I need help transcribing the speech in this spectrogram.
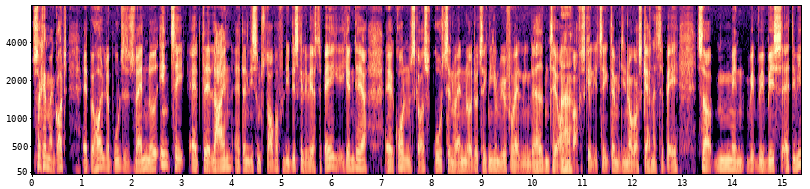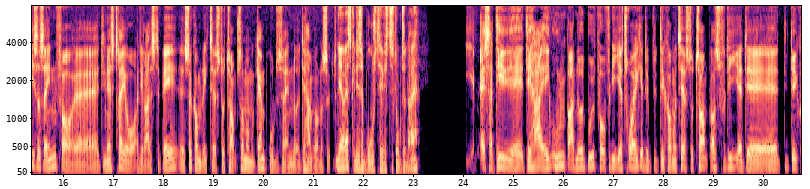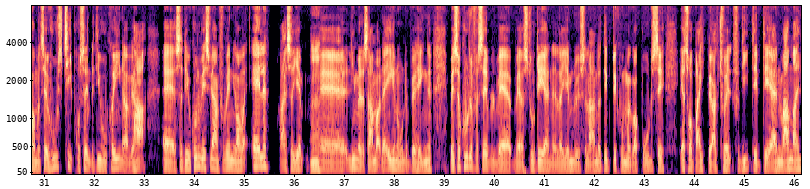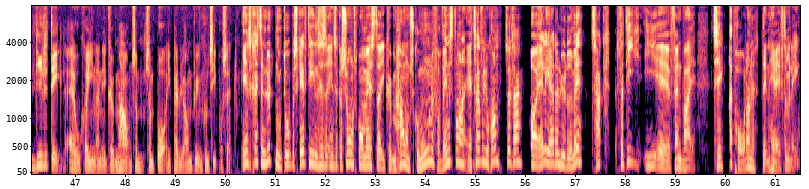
Så kan man godt øh, beholde det og bruge det til andet noget, indtil at øh, lejen at den ligesom stopper, fordi det skal leveres tilbage igen det her. Øh, grunden skal også bruges til noget andet, og det var teknik- og miljøforvaltningen, der havde den til at opbevare forskellige ting. Den vil de nok også gerne have tilbage. Så, men hvi- hvi- hvis at det viser sig inden for øh, de næste tre år, og de rejser tilbage, øh, så kommer det ikke til at stå tomt. Så må man gerne bruge det til andet noget. Det har vi undersøgt. Ja, hvad skal det så bruges til, hvis det stod til dig? Altså, det, øh, det har jeg ikke umiddelbart noget bud på, fordi jeg tror ikke, at det, det kommer til at stå tomt, også fordi at øh, det kommer til at huse 10 procent af de ukrainere, vi har. Øh, så det er jo kun, hvis vi har en forventning om, at alle rejser hjem mm. øh, lige med det samme, og der er ikke nogen, der bliver hængende. Men så kunne det for eksempel være, være studerende eller hjemløse eller andre. Det, det kunne man godt bruge det til. Jeg tror bare ikke, det bliver aktuelt, fordi det, det er en meget, meget lille del af ukrainerne i København, som, som bor i pavillonbyen, kun 10 procent. Jens Christian Lytten, du er beskæftigelses- og integrationsborgmester i Københavns Kommune for Venstre. Ja, tak fordi du kom. Selv tak. Og alle jer, der lyttede med, tak fordi I øh, fandt vej til reporterne den her eftermiddag.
